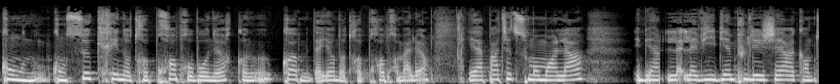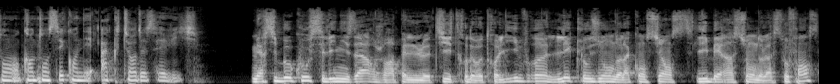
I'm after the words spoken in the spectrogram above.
qu'on qu'on se crée notre propre bonheur, comme comme d'ailleurs notre propre malheur. Et à partir de ce moment-là eh bien, la, la, vie est bien plus légère quand on, quand on sait qu'on est acteur de sa vie. Merci beaucoup Céline Isard. Je rappelle le titre de votre livre, L'éclosion de la conscience, libération de la souffrance.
